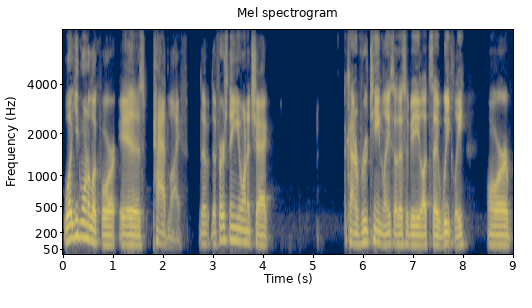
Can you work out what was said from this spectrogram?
what you'd want to look for is pad life. The, the first thing you want to check kind of routinely. So this would be, let's say, weekly or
